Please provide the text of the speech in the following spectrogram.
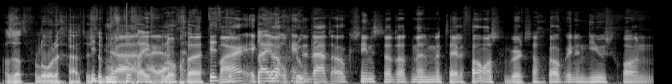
als dat verloren gaat. Dus dat ja, moest toch even nou nog uh, Maar ik zag oproep. inderdaad ook sinds dat dat met mijn telefoon was gebeurd... zag ik ook in het nieuws gewoon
